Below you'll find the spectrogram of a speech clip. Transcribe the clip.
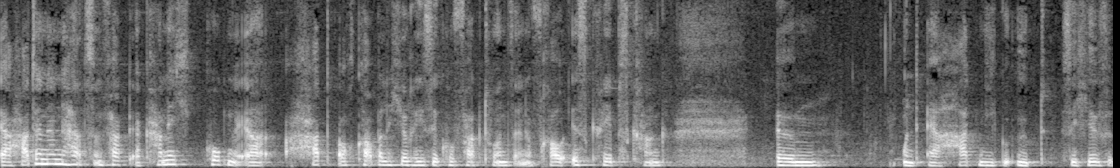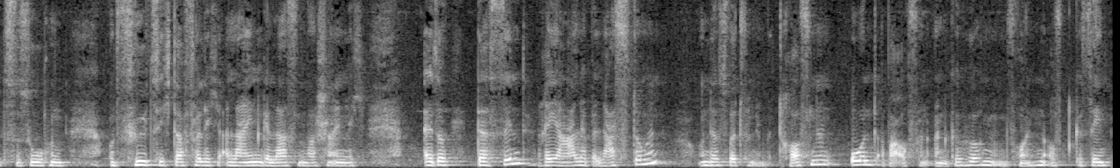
Er hatte einen Herzinfarkt, er kann nicht gucken, er hat auch körperliche Risikofaktoren, seine Frau ist krebskrank. Ähm, und er hat nie geübt, sich Hilfe zu suchen und fühlt sich da völlig alleingelassen wahrscheinlich. Also das sind reale Belastungen und das wird von den Betroffenen und aber auch von Angehörigen und Freunden oft gesehen.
